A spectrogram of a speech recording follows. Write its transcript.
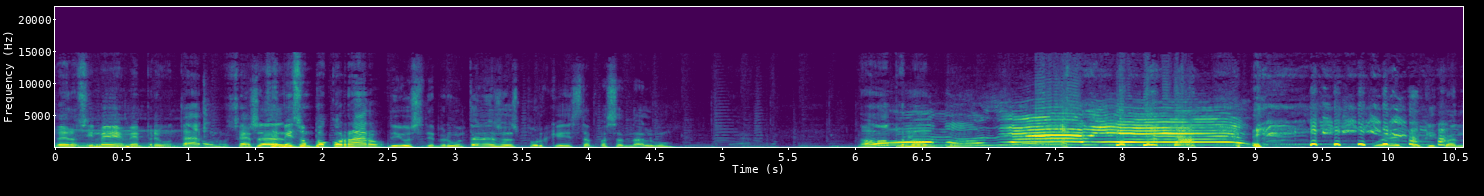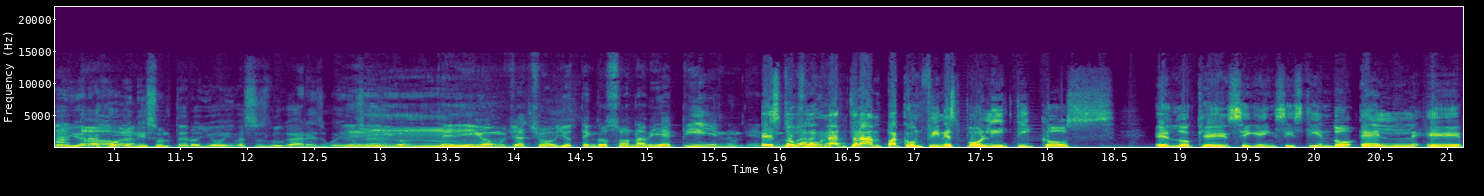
pero sí me, me preguntaron, o sea, O sea, se me hizo un poco raro. Digo, si te preguntan eso es porque está pasando algo. No, pues no. Güey, porque cuando yo era No, joven y soltero, yo iba a esos lugares, güey. o Te sea- digo, te digo, muchacho, yo tengo zona VIP en, un- en Esto un lugar fue una acá. trampa con fines políticos. Es lo que sigue insistiendo el, eh,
